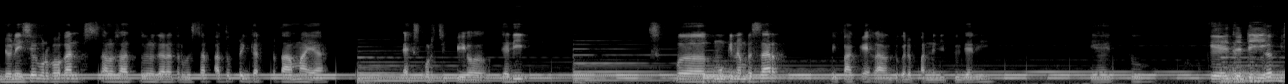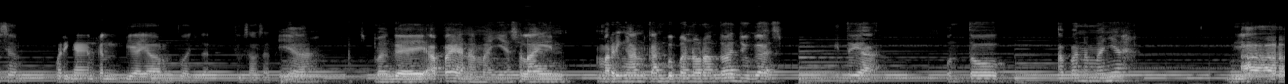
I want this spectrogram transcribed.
Indonesia merupakan salah satu negara terbesar atau peringkat pertama ya ekspor CPO. Jadi eh, kemungkinan besar dipakai lah untuk ke depannya gitu. Jadi ya itu. oke Dan jadi juga bisa meringankan biaya orang tua juga itu salah satu. ya sebagai apa ya namanya selain meringankan beban orang tua juga itu ya untuk apa namanya Di- eh,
